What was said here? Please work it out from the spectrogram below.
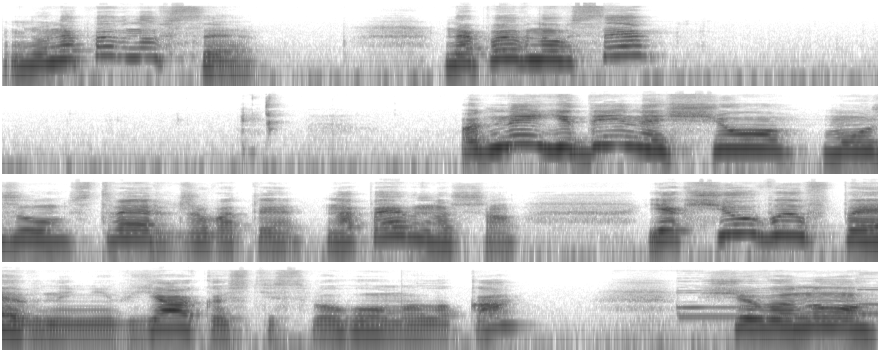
Ну, напевно, все. Напевно, все. Одне єдине, що можу стверджувати, напевно, що якщо ви впевнені в якості свого молока, що воно,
